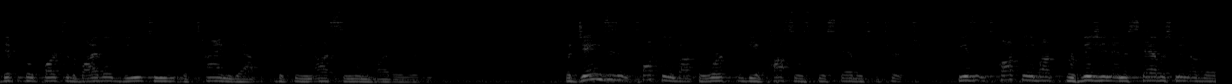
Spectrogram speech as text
difficult parts of the Bible due to the time gap between us and when the Bible is written. But James isn't talking about the work of the apostles to establish the church. He isn't talking about the provision and establishment of the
